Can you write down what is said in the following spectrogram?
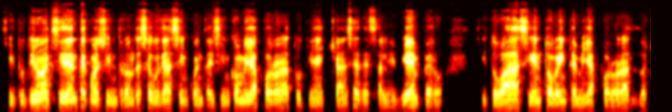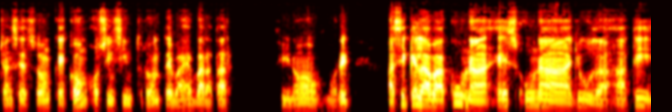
Si tú tienes un accidente con el cinturón de seguridad a 55 millas por hora, tú tienes chances de salir bien, pero si tú vas a 120 millas por hora, los chances son que con o sin cinturón te vas a desbaratar, si no morir. Así que la vacuna es una ayuda a ti.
